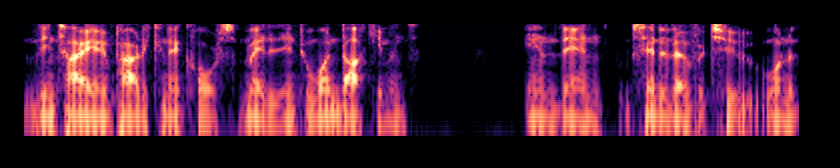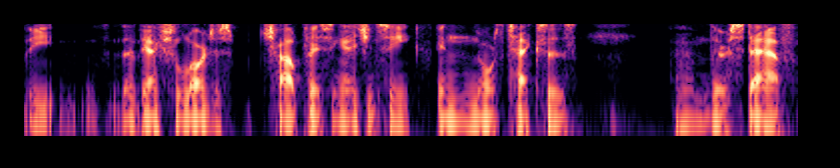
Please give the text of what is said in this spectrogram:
the entire Empowered to Connect course made it into one document and then send it over to one of the the, the actual largest child placing agency in North Texas. Um, their staff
